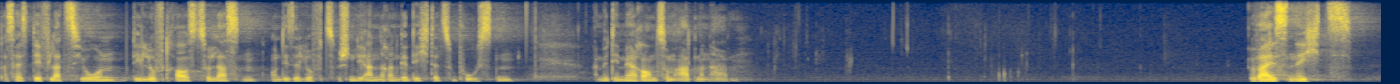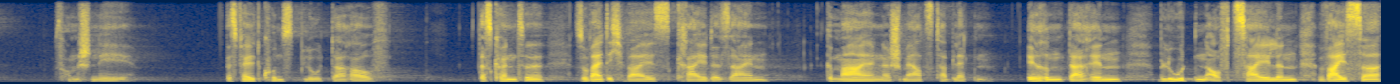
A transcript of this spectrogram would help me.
das heißt Deflation, die Luft rauszulassen und diese Luft zwischen die anderen Gedichte zu pusten, damit die mehr Raum zum Atmen haben. Weiß nichts vom Schnee. Es fällt Kunstblut darauf. Das könnte, soweit ich weiß, Kreide sein, gemahlene Schmerztabletten irrend darin, bluten auf Zeilen, weißer,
